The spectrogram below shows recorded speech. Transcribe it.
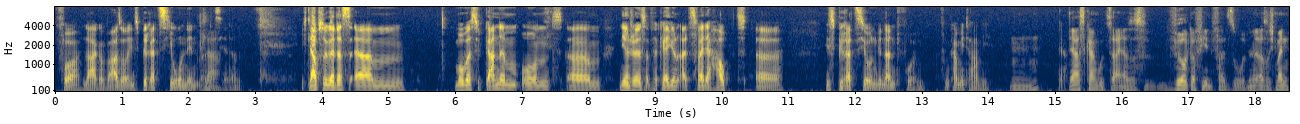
Vorlage war. Also Inspiration nennt man Klar. das ja dann. Ich glaube sogar, dass ähm, Mobile Suit Gundam und ähm, Neon Genesis Evangelion als zwei der Hauptinspirationen äh, genannt wurden von Kamitami. Mhm. Ja. ja, es kann gut sein. Also es wirkt auf jeden Fall so. Ne? Also ich meine,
